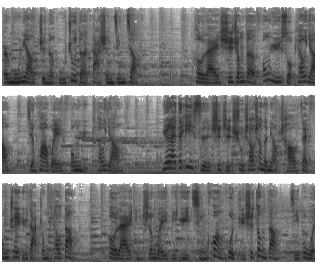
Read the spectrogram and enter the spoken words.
而母鸟只能无助地大声惊叫。后来诗中的风雨所飘摇。简化为“风雨飘摇”，原来的意思是指树梢上的鸟巢在风吹雨打中飘荡，后来引申为比喻情况或局势动荡、极不稳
